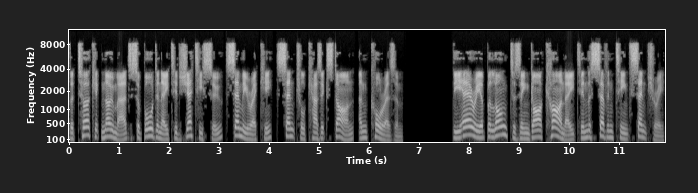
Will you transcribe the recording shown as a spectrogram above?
the Turkic nomads subordinated Jetisu Semireki, central Kazakhstan, and Khwarezm. The area belonged to Dzungar Khanate in the 17th century.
